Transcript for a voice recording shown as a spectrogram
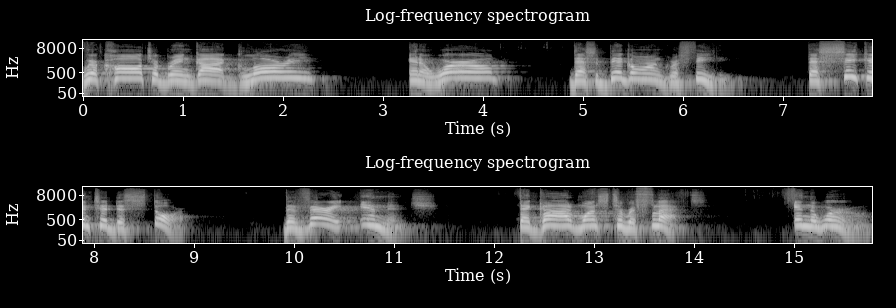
We're called to bring God glory in a world that's big on graffiti, that's seeking to distort the very image that God wants to reflect in the world.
